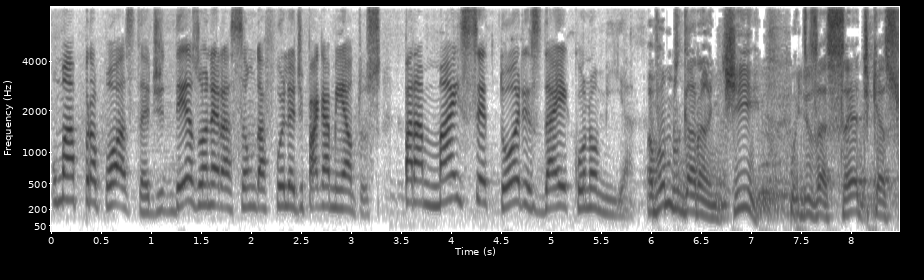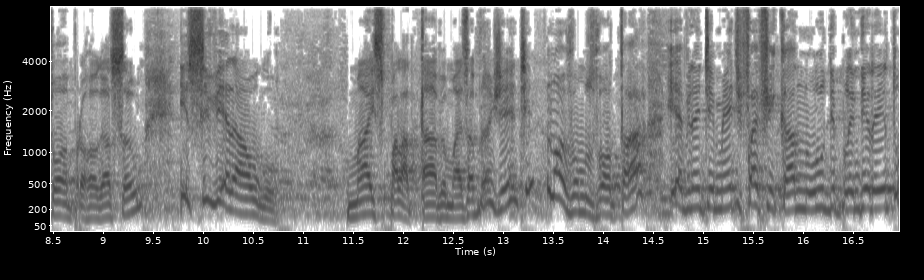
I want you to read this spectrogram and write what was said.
uma proposta de desoneração da folha de pagamentos para mais setores da economia. Vamos garantir os 17, que é só uma prorrogação, e se vier algo mais palatável, mais abrangente, nós vamos votar e, evidentemente, vai ficar nulo de pleno direito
